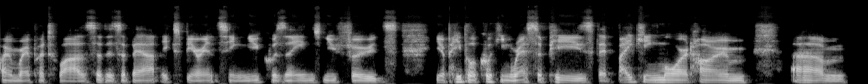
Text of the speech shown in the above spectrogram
home repertoires that is about experiencing new cuisines, new foods. You know, people are cooking recipes, they're baking more at home, um,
